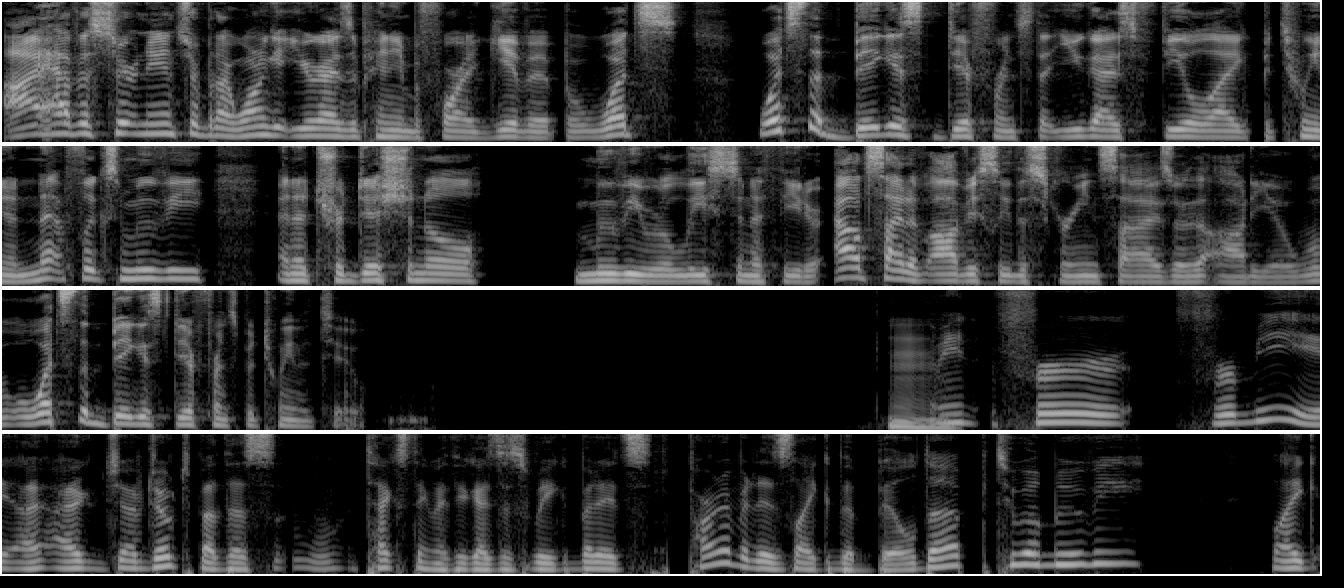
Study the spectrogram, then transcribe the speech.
I have a certain answer, but I want to get your guys' opinion before I give it. But what's what's the biggest difference that you guys feel like between a Netflix movie and a traditional movie released in a theater outside of obviously the screen size or the audio? What's the biggest difference between the two? Hmm. I mean, for for me, I, I have joked about this texting with you guys this week, but it's part of it is like the build up to a movie. Like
